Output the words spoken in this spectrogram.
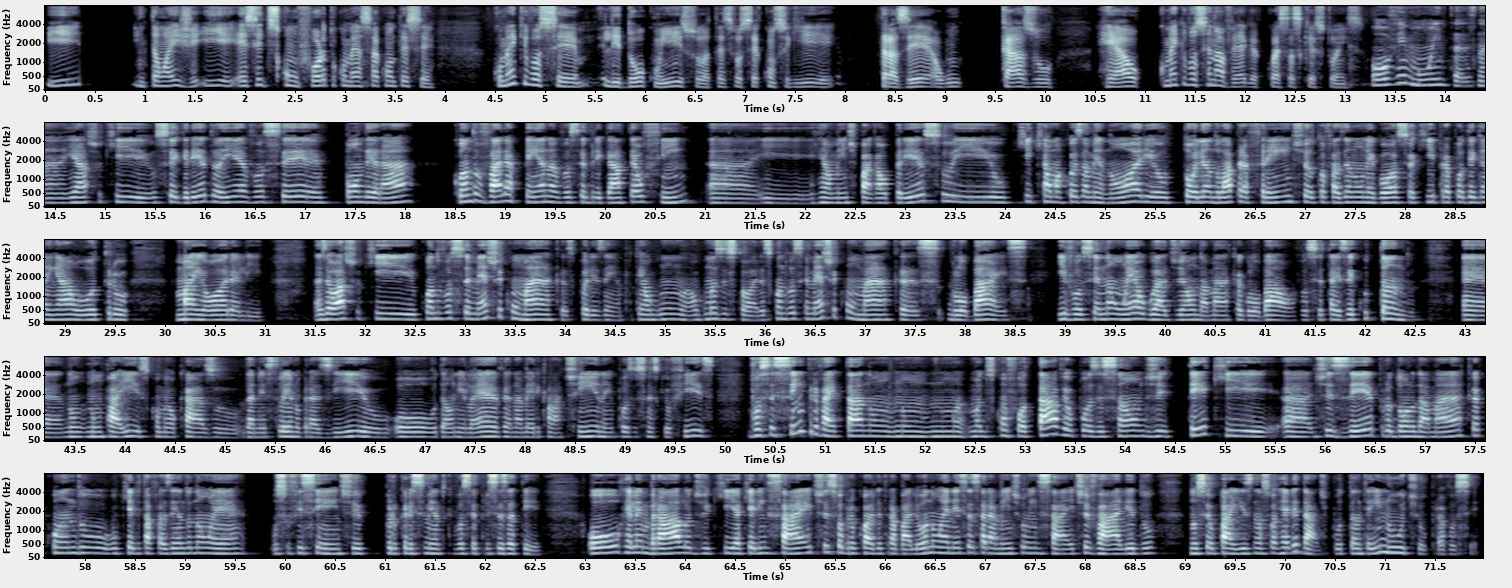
e então aí e esse desconforto começa a acontecer. Como é que você lidou com isso? Até se você conseguir trazer algum caso real, como é que você navega com essas questões? Houve muitas, né? E acho que o segredo aí é você ponderar quando vale a pena você brigar até o fim uh, e realmente pagar o preço e o que, que é uma coisa menor e eu tô olhando lá para frente, eu tô fazendo um negócio aqui para poder ganhar outro maior ali. Mas eu acho que quando você mexe com marcas, por exemplo, tem algum, algumas histórias, quando você mexe com marcas globais e você não é o guardião da marca global, você está executando é, num, num, país, como é o caso da Nestlé no Brasil ou da Unilever na América Latina, em posições que eu fiz, você sempre vai estar tá num, num, numa, desconfortável posição de ter que uh, dizer para o dono da marca quando o que ele está fazendo não é o suficiente para o crescimento que você precisa ter ou relembrá-lo de que aquele insight sobre o qual ele trabalhou não é necessariamente um insight válido no seu país, na sua realidade, portanto é inútil para você.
